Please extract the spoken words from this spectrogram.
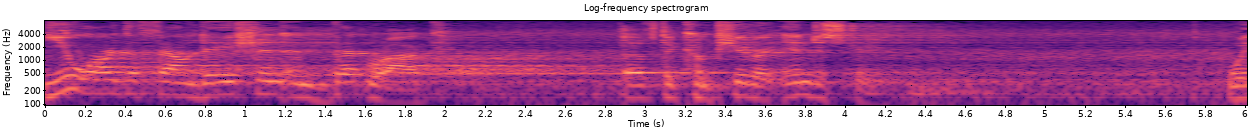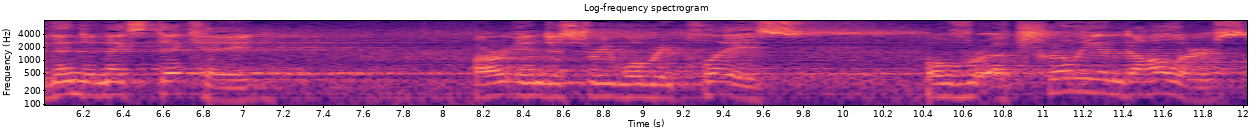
You are the foundation and bedrock of the computer industry. Within the next decade, our industry will replace over a trillion dollars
